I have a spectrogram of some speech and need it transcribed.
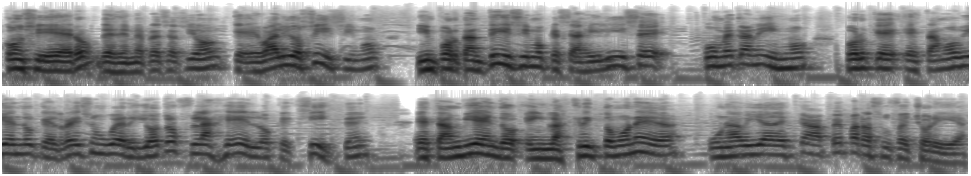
considero, desde mi apreciación, que es valiosísimo, importantísimo que se agilice un mecanismo, porque estamos viendo que el ransomware y otros flagelos que existen, están viendo en las criptomonedas una vía de escape para su fechoría.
